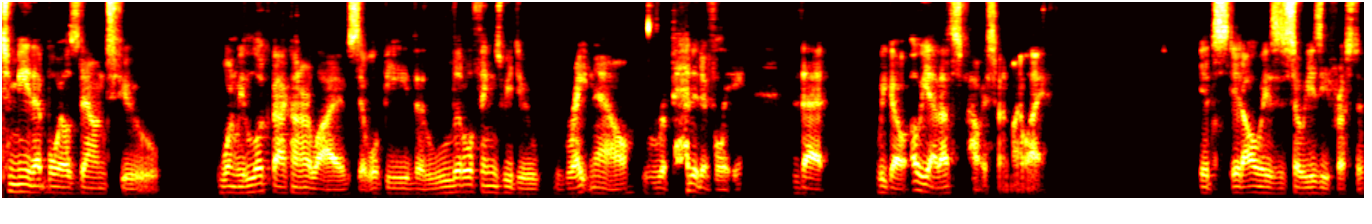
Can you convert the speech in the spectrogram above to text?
to me, that boils down to when we look back on our lives, it will be the little things we do right now repetitively that we go, oh yeah, that's how I spend my life. It's it always is so easy for us to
